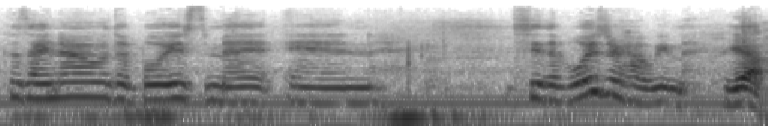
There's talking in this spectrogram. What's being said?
Because I know the boys met in. See, the boys are how we met. Yeah,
